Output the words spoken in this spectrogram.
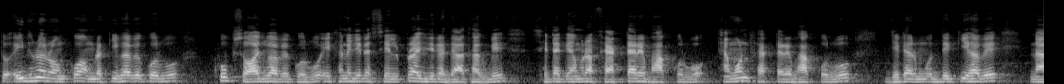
তো এই ধরনের অঙ্ক আমরা কীভাবে করব? খুব সহজভাবে করব। এখানে যেটা সেল প্রাইস যেটা দেওয়া থাকবে, সেটাকে আমরা ফ্যাক্টরে ভাগ করব। এমন ফ্যাক্টরে ভাগ করব যেটার মধ্যে কি হবে? না,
